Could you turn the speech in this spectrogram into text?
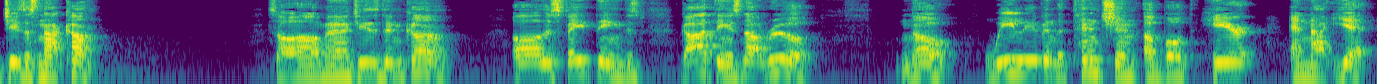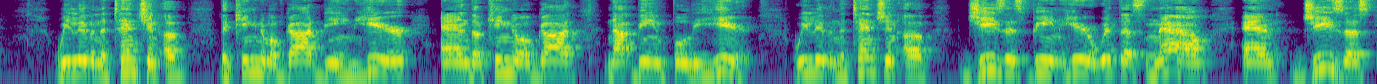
Jesus not come. So, oh man, Jesus didn't come. Oh, this faith thing, this God thing is not real. No, we live in the tension of both here and not yet. We live in the tension of the kingdom of God being here and the kingdom of God not being fully here. We live in the tension of Jesus being here with us now and Jesus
